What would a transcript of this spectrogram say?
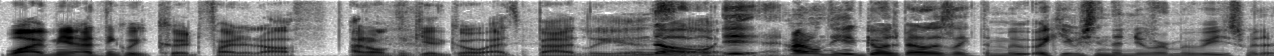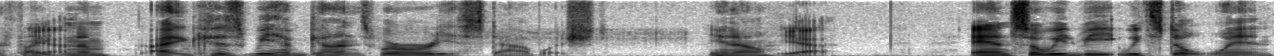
Well, I mean, I think we could fight it off. I don't think it'd go as badly as. no, uh, it, I don't think it goes badly as like the movie. Like you've seen the newer movies where they're fighting Yeah. them, because we have guns. We're already established, you know, yeah. and so we'd be we'd still win.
